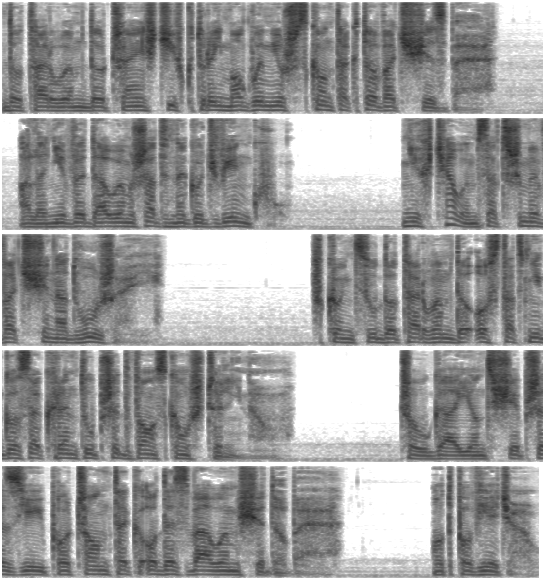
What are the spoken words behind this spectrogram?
Dotarłem do części, w której mogłem już skontaktować się z B, ale nie wydałem żadnego dźwięku. Nie chciałem zatrzymywać się na dłużej. W końcu dotarłem do ostatniego zakrętu przed wąską szczeliną. Czołgając się przez jej początek, odezwałem się do B. Odpowiedział.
